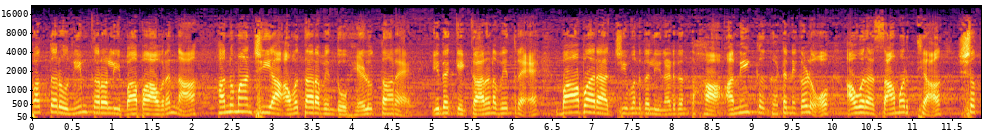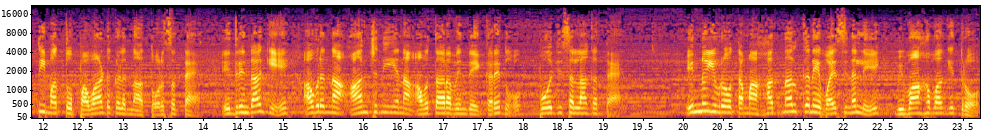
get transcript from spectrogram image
ಭಕ್ತರು ನೀಮ್ ಕರೋಲಿ ಬಾಬಾ ಅವರನ್ನ ಹನುಮಾನ್ಜಿಯ ಅವತಾರವೆಂದು ಹೇಳುತ್ತಾರೆ. ಇದಕ್ಕೆ ಕಾರಣವೆಂದರೆ ಬಾಬಾರ ಜೀವನದಲ್ಲಿ ನಡೆದಂತಹ ಅನೇಕ ಘಟನೆಗಳು ಅವರ ಸಾಮರ್ಥ್ಯ, ಶಕ್ತಿ ಮತ್ತು ಪವಾಡಗಳನ್ನು ತೋರಿಸುತ್ತೆ. ಇದರಿಂದಾಗಿ ಅವರನ್ನು ಆಂಜನೇಯನ ಅವತಾರವೆಂದೇ ಕರೆದು ಪೂಜಿಸಲಾಗತ್ತೆ ಇನ್ನು ಇವರು ತಮ್ಮ ಹದಿನಾಲ್ಕನೇ ವಯಸ್ಸಿನಲ್ಲಿ ವಿವಾಹವಾಗಿದ್ರು.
